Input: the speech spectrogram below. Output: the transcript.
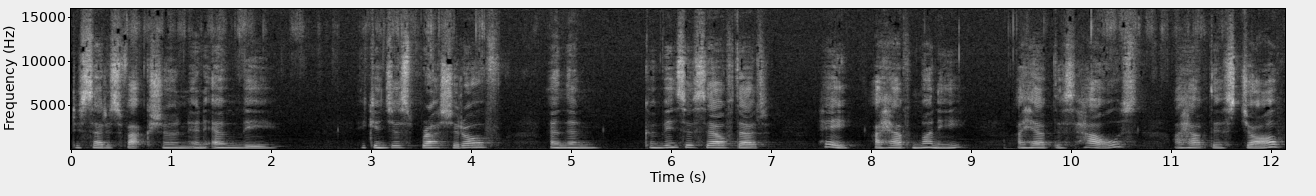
dissatisfaction and envy, you can just brush it off and then convince yourself that, hey, I have money, I have this house, I have this job.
